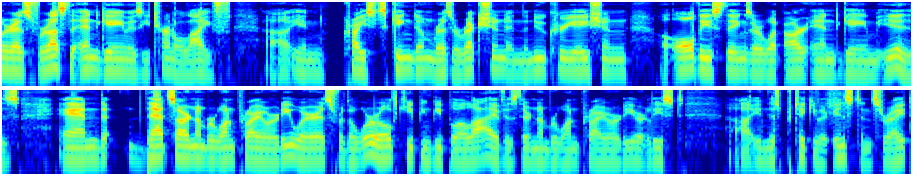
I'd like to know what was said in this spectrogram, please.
Whereas for us, the end game is eternal life uh, in Christ's kingdom, resurrection, and the new creation. Uh, all these things are what our end game is. And that's our number one priority. Whereas for the world, keeping people alive is their number one priority, or at least uh, in this particular instance, right?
